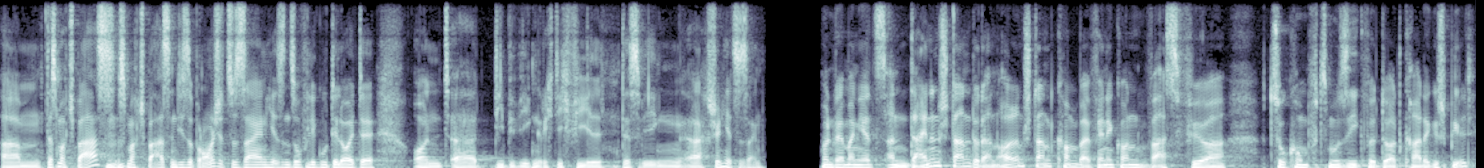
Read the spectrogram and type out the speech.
Ähm, das macht Spaß, mhm. es macht Spaß in dieser Branche zu sein, hier sind so viele gute Leute und äh, die bewegen richtig viel, deswegen äh, schön hier zu sein. Und wenn man jetzt an deinen Stand oder an euren Stand kommt bei Phenicon, was für Zukunftsmusik wird dort gerade gespielt?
